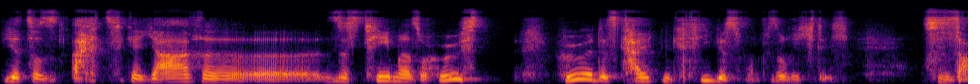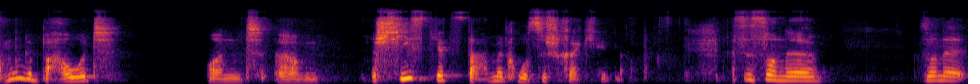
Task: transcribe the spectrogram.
wie jetzt so 80er Jahre äh, Systeme, so höchst Höhe des Kalten Krieges, so richtig, zusammengebaut und ähm, schießt jetzt damit russische Raketen ab. Das ist so eine, so eine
